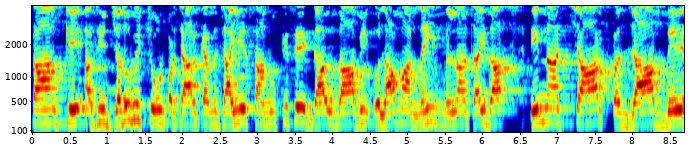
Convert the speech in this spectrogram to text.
ਤਾਂ ਕਿ ਅਸੀਂ ਜਦੋਂ ਵੀ ਚੋਣ ਪ੍ਰਚਾਰ ਕਰਨ ਜਾਈਏ, ਸਾਨੂੰ ਕਿਸੇ ਗੱਲ ਦਾ ਵੀ ਉਲਾਮਾ ਨਹੀਂ ਮਿਲਣਾ ਚਾਹੀਦਾ। ਇਹਨਾਂ ਚਾਰ ਪੰਜਾਬ ਦੇ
